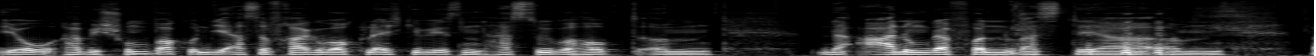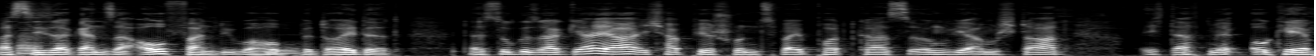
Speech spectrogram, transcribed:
jo, habe ich schon Bock. Und die erste Frage war auch gleich gewesen, hast du überhaupt ähm, eine Ahnung davon, was der, ähm, was dieser ganze Aufwand überhaupt mhm. bedeutet. Da hast du gesagt, ja, ja, ich habe hier schon zwei Podcasts irgendwie am Start. Ich dachte mir, okay,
